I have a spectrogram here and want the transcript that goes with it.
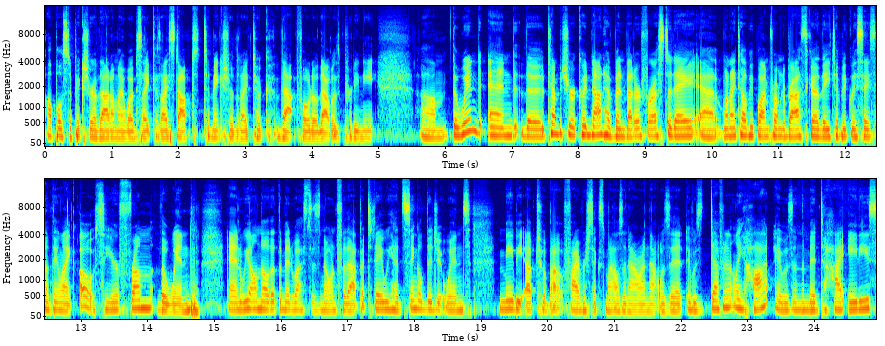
I'll post a picture of that on my website because I stopped to make sure that I took that photo. That was pretty neat. Um, the wind and the temperature could not have been better for us today. Uh, when I tell people I'm from Nebraska, they typically say something like, Oh, so you're from the wind. And we all know that the Midwest is known for that. But today we had single digit winds, maybe up to about five or six miles an hour, and that was it. It was definitely hot. It was in the mid to high 80s.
